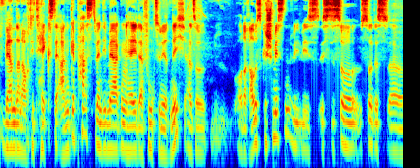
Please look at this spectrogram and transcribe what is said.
werden dann auch die Texte angepasst, wenn die merken, hey, der funktioniert nicht, also oder rausgeschmissen? Wie, wie ist, ist es so, so das äh,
